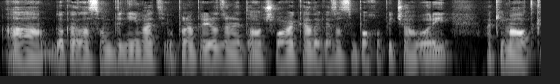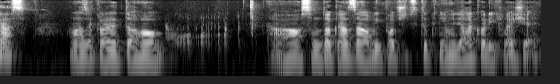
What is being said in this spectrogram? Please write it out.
A dokázal som vnímať úplne prirodzene toho človeka, dokázal som pochopiť, čo hovorí, aký má odkaz. A na základe toho som dokázal vypočuť si tú knihu ďaleko rýchlejšie.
